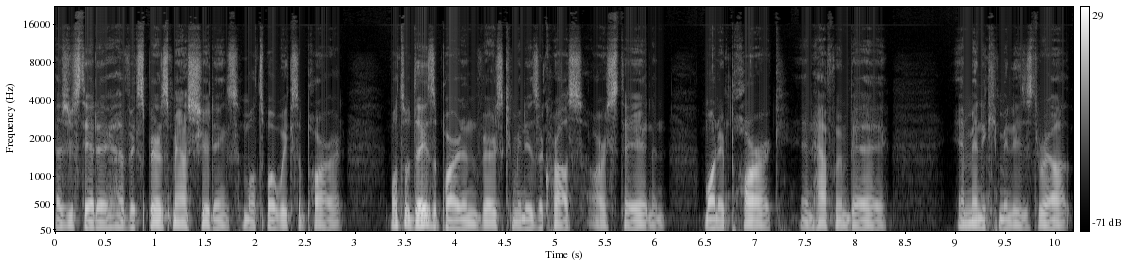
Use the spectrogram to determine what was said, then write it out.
as you stated, have experienced mass shootings multiple weeks apart, multiple days apart in various communities across our state and Monterey Park and Half Moon Bay, and many communities throughout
